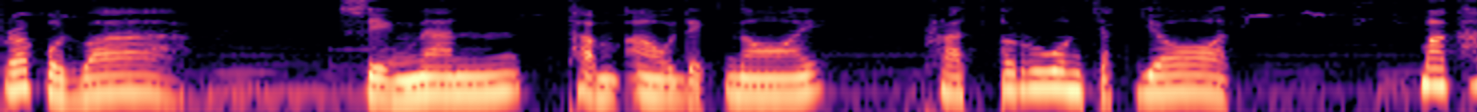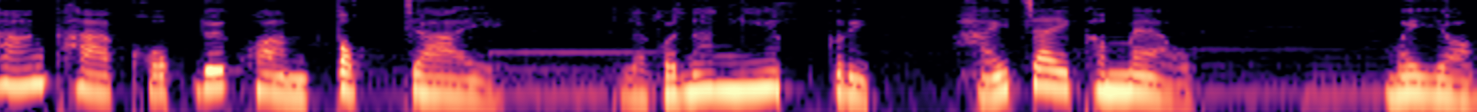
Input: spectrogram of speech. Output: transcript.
ปรากฏว่า เสียงนั้นทำเอาเด็กน้อย พลัดร่วงจากยอด มาค้างคาคบด้วยความตกใจ แล้วก็นั่งเงียบกริบ หายใจขมแมว ไม่ยอม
